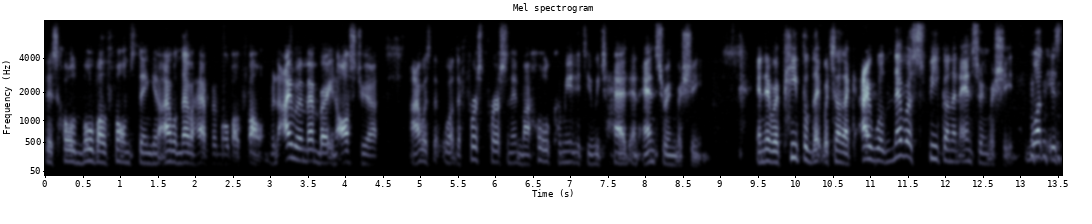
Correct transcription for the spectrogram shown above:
this whole mobile phones thing," you know, I will never have a mobile phone. When I remember in Austria, I was the, well, the first person in my whole community which had an answering machine and there were people that sound like, "I will never speak on an answering machine." What is?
